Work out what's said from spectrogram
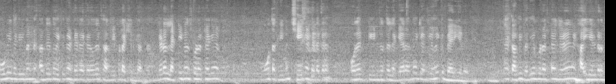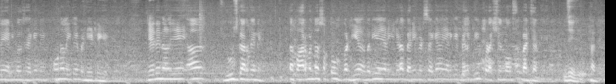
ਉਹ ਵੀ ਤਕਰੀਬਨ ਅੱਧੇ ਤੋਂ 1 ਘੰਟੇ ਤੱਕ ਉਹਦੇ ਥਰਮਲੀ ਪ੍ਰੋਟੈਕਸ਼ਨ ਕਰਦਾ। ਜਿਹੜਾ ਲੈਕਟੀਫੈਂਸ ਪ੍ਰੋਡਕਟ ਹੈਗਾ ਉਹ ਤਕਰੀਬਨ 6 ਘੰਟੇ ਤੱਕ ਉਹਦੇ ਟੀਟ ਦੇ ਉੱਤੇ ਲੱਗਿਆ ਰਹਿੰਦਾ ਕਿਉਂਕਿ ਉਹ ਇੱਕ ਬੈਰੀਅਰ ਹੈ। ਤੇ ਕਾਫੀ ਵਧੀਆ ਪ੍ਰੋਡਕਟ ਹੈ ਜਿਹੜੇ ਹਾਈ ਈਲਡਰ ਦੇ ਐਨੀਮਲਸ ਹੈਗੇ ਨੇ ਉਹਨਾਂ ਲਈ ਤੇ ਮੈਂਡੇਟਰੀ ਹੈ। ਜਿਹਦੇ ਨਾਲ ਇਹ ਆ ਯੂਜ਼ ਕਰਦੇ ਨੇ ਤਾਂ ਫਾਰਮਰ ਦਾ ਸਭ ਤੋਂ ਵਧੀਆ ਵਧੀਆ ਯਾਨੀ ਕਿ ਜਿਹੜਾ ਬੈਨੀਫਿਟਸ ਹੈਗਾ ਯਾਨੀ ਕਿ ਮਿਲਕ ਦੀ ਪ੍ਰੋਡਕਸ਼ਨ ਲਾਸ ਬਚ ਜਾਂਦੀ ਹੈ। ਜੀ ਜੀ। ਹਾਂਜੀ।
